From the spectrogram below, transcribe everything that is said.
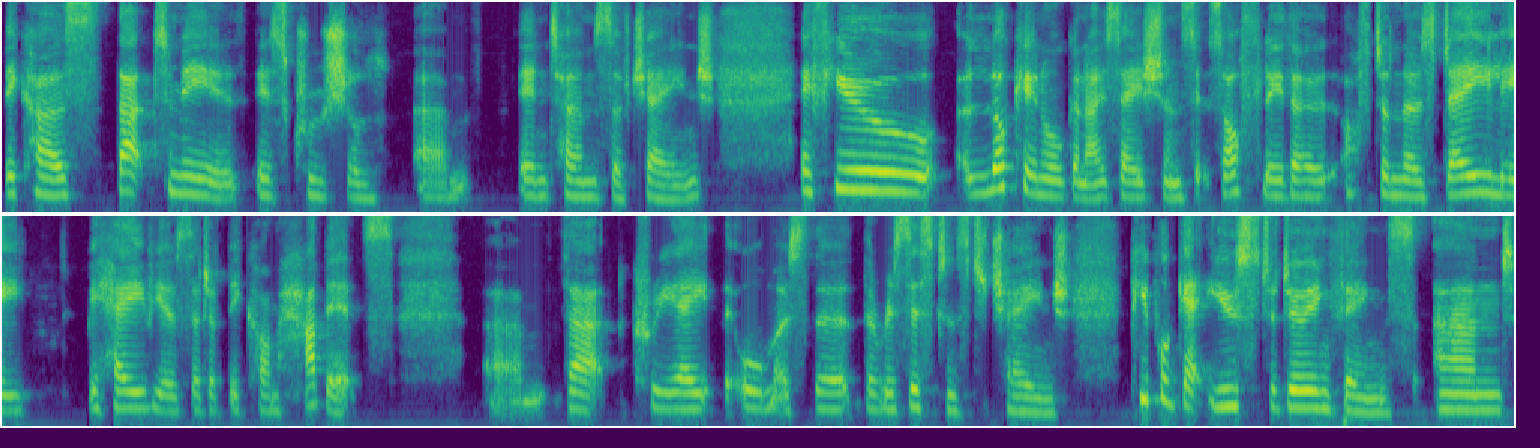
because that to me is, is crucial um, in terms of change. If you look in organizations, it's awfully the, often those daily behaviors that have become habits um, that create the, almost the, the resistance to change. People get used to doing things, and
